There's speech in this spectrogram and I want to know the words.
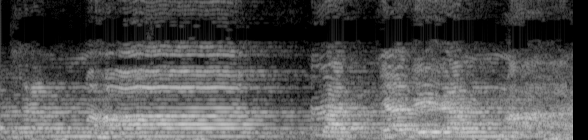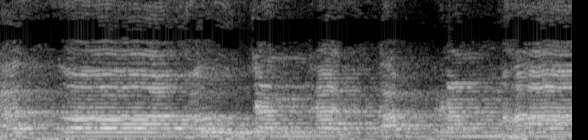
ब्रह्म। तत्यदिबत्त्व भौचन्द्रत्व ब्रह्म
